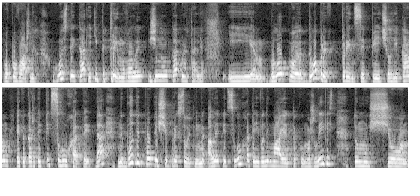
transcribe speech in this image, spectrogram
по- поважних гостей, так які підтримували жінок, так Наталя. І було б добре, в принципі, чоловікам, як ви кажете, підслухати, да? не бути поки що присутніми, але підслухати, і вони мають таку можливість, тому що.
